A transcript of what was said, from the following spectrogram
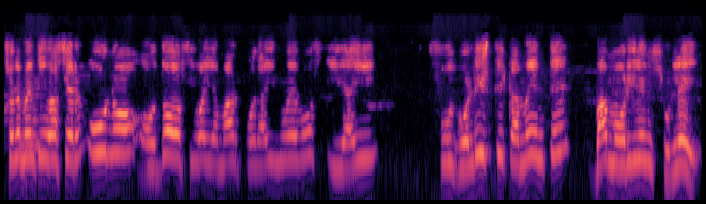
solamente iba a ser uno o dos, iba a llamar por ahí nuevos, y de ahí futbolísticamente va a morir en su ley,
